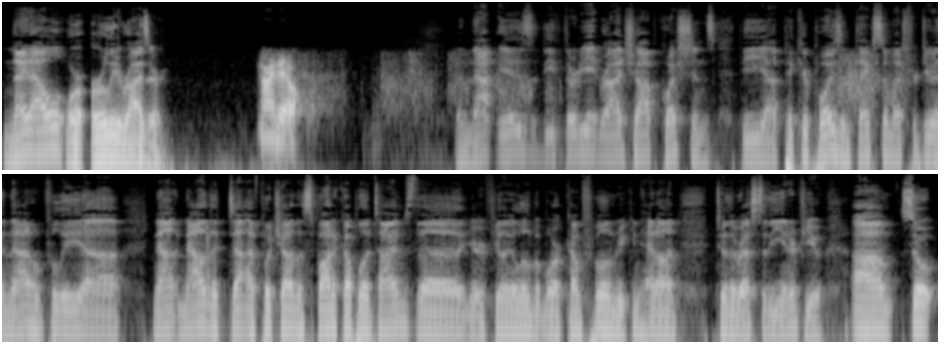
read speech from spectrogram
Night owl or early riser? Night owl. And that is the 38 Ride Shop questions. The uh, pick your poison. Thanks so much for doing that. Hopefully, uh, now now that uh, I've put you on the spot a couple of times, the you're feeling a little bit more comfortable, and we can head on to the rest of the interview. Um, so,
